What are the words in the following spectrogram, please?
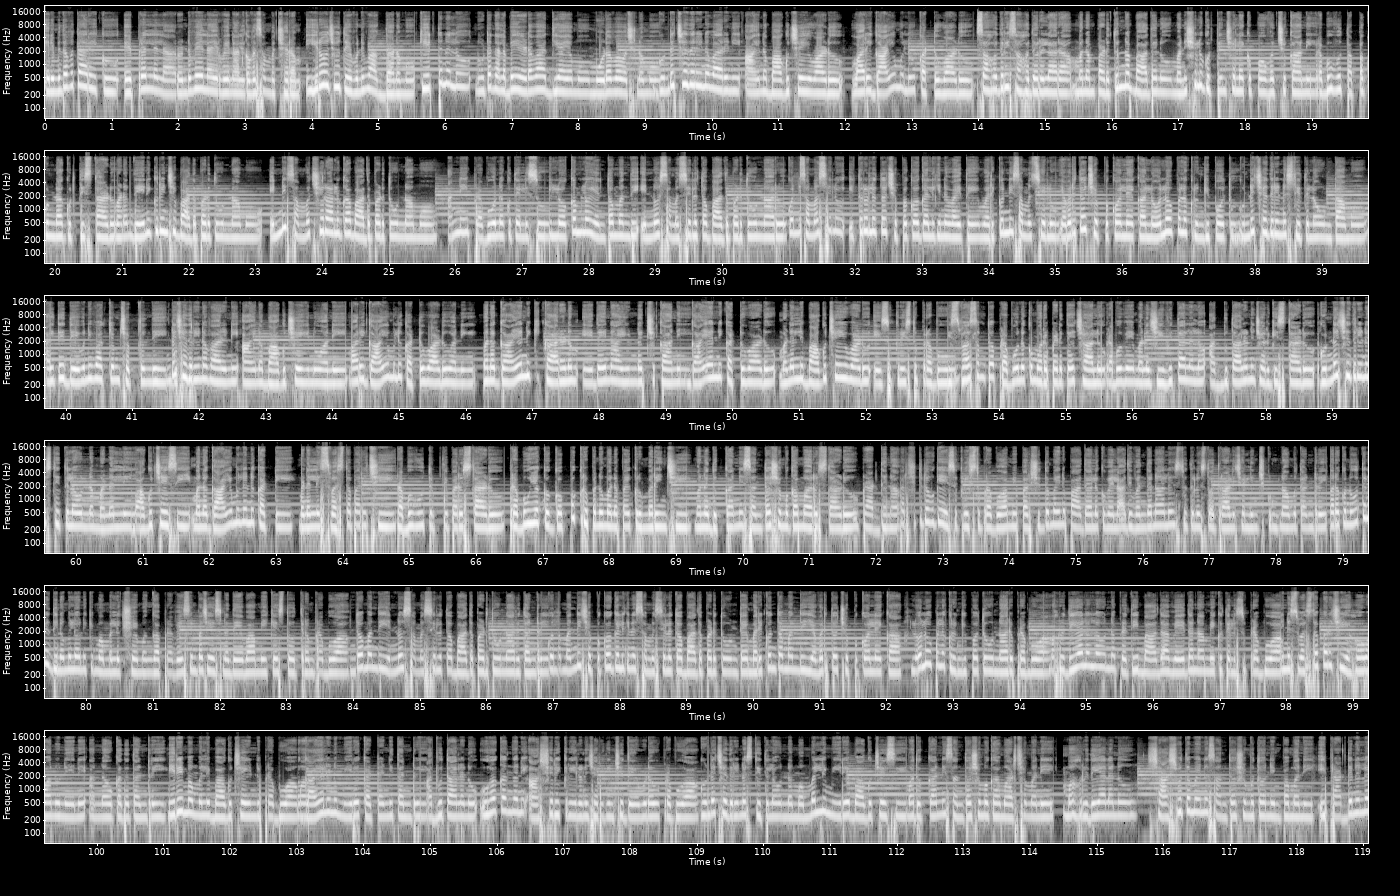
ఎనిమిదవ తారీఖు ఏప్రిల్ నెల రెండు వేల ఇరవై నాలుగవ సంవత్సరం. ఈరోజు దేవుని వాగ్దానము. కీర్తనలు నూట నలభై ఏడవ అధ్యాయము మూడవ వచనము. గుండె చెదరిన వారిని ఆయన బాగు చేయువాడు వారి గాయములు కట్టువాడు. సహోదరి సహోదరులారా మనం పడుతున్న బాధను మనుషులు గుర్తించలేకపోవచ్చు కానీ ప్రభువు తప్పకుండా గుర్తిస్తాడు. మనం దేని గురించి బాధపడుతూ ఉన్నామో ఎన్ని సంవత్సరాలుగా బాధపడుతూ ఉన్నామో అన్ని ప్రభువునకు తెలుసు. ఈ లోకంలో ఎంతో మంది ఎన్నో సమస్యలతో బాధపడుతూ ఉన్నారు. కొన్ని సమస్యలు ఇతరులతో చెప్పుకోగలిగినవైతే మరికొన్ని సమస్యలు ఎవరితో చెప్పుకోలేక లోపల కృంగిపోతూ గుండె చెదిరిన స్థితిలో ఉంటాము. అయితే దేవుని వాక్యం చెప్తుంది గుండె చెదిరిన వారిని ఆయన బాగు చేయును అని వారి గాయములు కట్టువాడు అని. మన గాయానికి కారణం ఏదైనా అయ్యుండొచ్చు కానీ గాయాన్ని కట్టువాడు మనల్ని బాగు చేయువాడు యేసుక్రీస్తు ప్రభు. విశ్వాసంతో ప్రభువునకు మొరపెడితే చాలు. ప్రభువే మన జీవితాలలో అద్భుతాలను జరిగిస్తాడు. గుండె చెదిరిన స్థితిలో ఉన్న మనల్ని బాగు చేసి మన గాయములను కట్టి మనల్ని స్వస్థపరిచి ప్రభువు తృప్తిపరుస్తాడు. ప్రభు యొక్క గొప్ప కృపను మనపై కృమ్మరించి మన దుఃఖాన్ని సంతోషముగా మారుస్తాడు. ప్రార్థన. పరిశుద్ధుడుగా యేసుక్రీస్తు ప్రభువ మీ పరిశుద్ధమైన పాదాలకు వేలాది వందనాలు స్థుతులు స్తోత్రాలు చెల్లించుకుంటున్నాము తండ్రి. మరొక నూతన దినములోనికి మమ్మల్ని క్షేమంగా ప్రవేశింపచేసిన దేవా మీకే స్తోత్రం ప్రభువా. ఎంతో మంది ఎన్నో సమస్యలతో బాధపడుతూ ఉన్నారు తండ్రి. కొంతమంది చెప్పుకోగలిగిన సమస్యలతో బాధపడుతూ ఉంటే మరికొంతమంది ఎవరితో చెప్పుకోలేక లోపల కృంగిపోతూ ఉన్నారు ప్రభువ. మా హృదయాలలో ఉన్న ప్రతి బాధ వేదన మీకు తెలుసు ప్రభువ. నేను స్వస్థపరిచి యహోవాను నేనే అన్నావు కదా తండ్రి. మీరే మమ్మల్ని బాగు చేయండి ప్రభువ. మా గాయాలను మీరే కట్టండి తండ్రి. అద్భుతాలను ఊహకందని ఆశ్చర్యక్రియలను జరిగించి దేవుడవు ప్రభువ. గుండె చెదిరిన స్థితిలో ఉన్న మమ్మల్ని మీరే బాగు చేసి మా దుఃఖాన్ని సంతోషముగా మార్చమని మా హృదయాలను శాశ్వతమైన సంతోషముతో నింపమని ఈ ప్రార్థనలో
